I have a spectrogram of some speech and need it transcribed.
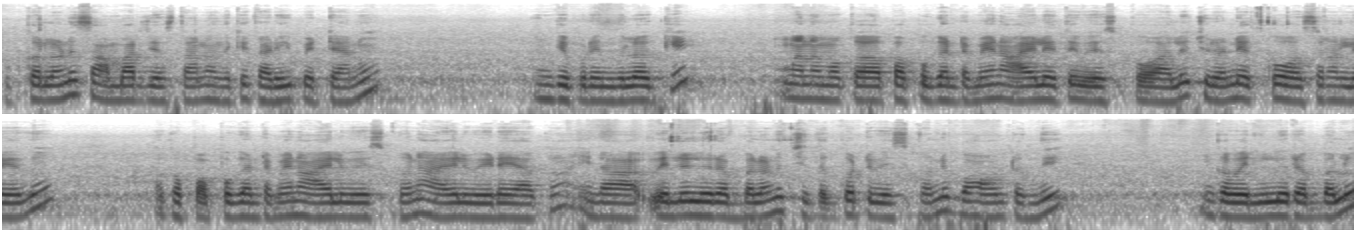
కుక్కర్లోనే సాంబార్ చేస్తాను. అందుకే కడిగి పెట్టాను. ఇంక ఇప్పుడు ఇందులోకి మనం ఒక పప్పు గంట మీద ఆయిల్ అయితే వేసుకోవాలి. చూడండి ఎక్కువ అవసరం లేదు. ఒక పప్పు గంట మీద ఆయిల్ వేసుకొని ఆయిల్ వేడయ్యాక ఇలా వెల్లుల్లి రెబ్బలను చితగొట్టి వేసుకొని బాగుంటుంది. ఇంకా వెల్లుల్లి రెబ్బలు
